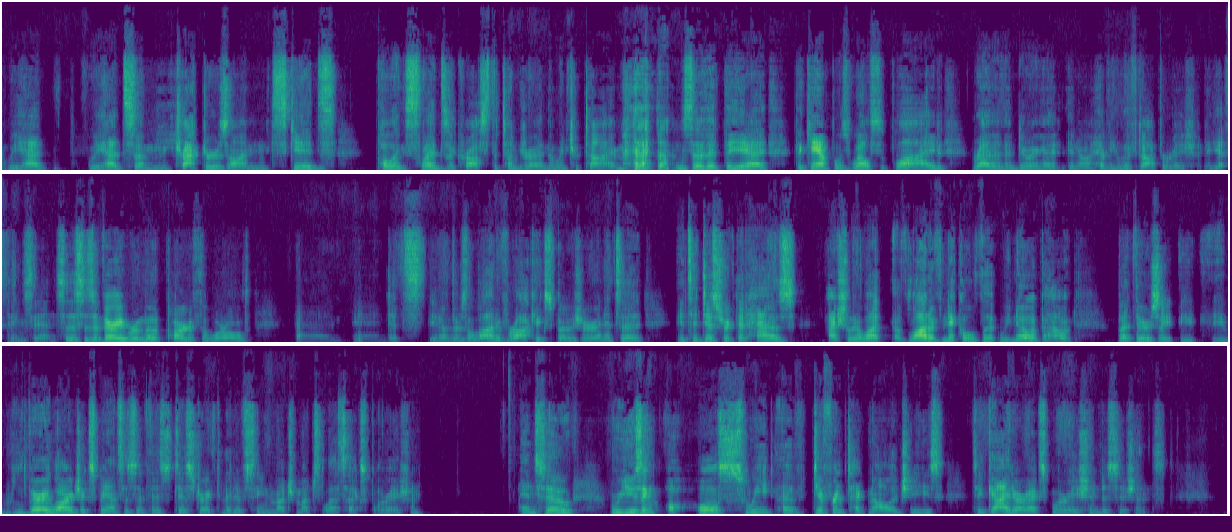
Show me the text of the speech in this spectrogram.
we had we had some tractors on skids pulling sleds across the tundra in the wintertime so that the uh, the camp was well supplied rather than doing a you know a heavy lift operation to get things in. So this is a very remote part of the world, uh, and it's you know there's a lot of rock exposure, and it's a it's a district that has actually a lot a lot of nickel that we know about, but there's a, a very large expanses of this district that have seen much much less exploration. And so we're using a whole suite of different technologies to guide our exploration decisions.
